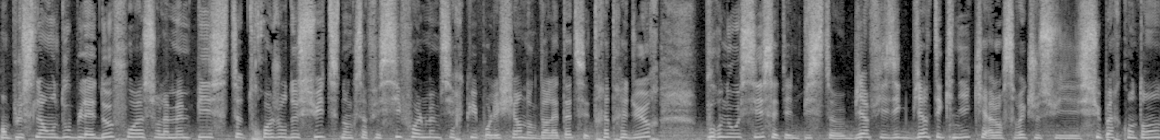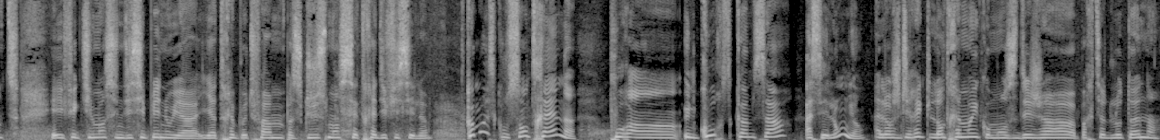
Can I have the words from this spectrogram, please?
En plus là, on doublait deux fois sur la même piste, trois jours de suite. Donc ça fait six fois le même circuit pour les chiens. Donc dans la tête, c'est très très dur. Pour nous aussi, c'était une piste bien physique, bien technique. Alors c'est vrai que je suis super contente. Et effectivement, c'est une discipline où il y, a, il y a très peu de femmes parce que justement, c'est très difficile. Est-ce qu'on s'entraîne pour une course comme ça assez longue. Hein. Alors je dirais que l'entraînement il commence déjà à partir de l'automne.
